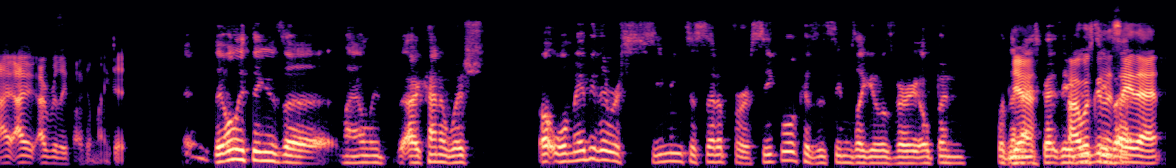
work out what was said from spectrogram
I, I, I really fucking liked it. The only thing is, uh, my only, I kind of wish, oh, well, maybe they were seeming to set up for a sequel because it seems like it was very open with the Yeah, nice guys. I was gonna say that.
